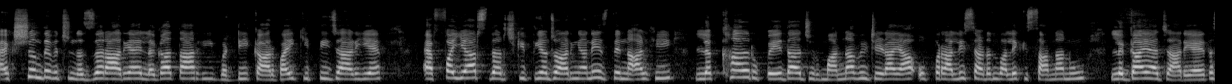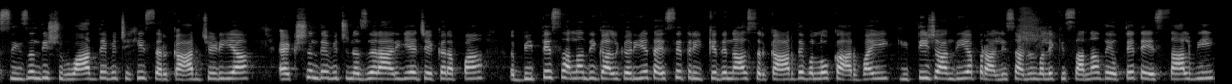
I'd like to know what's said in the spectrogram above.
ਐਕਸ਼ਨ ਦੇ ਵਿੱਚ ਨਜ਼ਰ ਆ ਰਿਹਾ ਹੈ। ਲਗਾਤਾਰ ਹੀ ਵੱਡੀ ਕਾਰਵਾਈ ਕੀਤੀ ਜਾ ਰਹੀ ਹੈ। ਐਫ ਆਈ ਆਰਸ ਦਰਜ ਕੀਤੀਆਂ ਜਾ ਰਹੀਆਂ ਨੇ। ਇਸ ਦੇ ਨਾਲ ਹੀ ਲੱਖਾਂ ਰੁਪਏ ਦਾ ਜੁਰਮਾਨਾ ਵੀ ਜਿਹੜਾ ਆ, ਉਹ ਪਰਾਲੀ ਸਾੜਨ ਵਾਲੇ ਕਿਸਾਨਾਂ ਨੂੰ ਲਗਾਇਆ ਜਾ ਰਿਹਾ ਹੈ। ਤਾਂ ਸੀਜ਼ਨ ਦੀ ਸ਼ੁਰੂਆਤ ਦੇ ਵਿੱਚ ਹੀ ਸਰਕਾਰ ਜਿਹੜੀ ਆ, ਐਕਸ਼ਨ ਦੇ ਵਿੱਚ ਨਜ਼ਰ ਆ ਰਹੀ ਹੈ। ਜੇਕਰ ਆਪਾਂ ਬੀਤੇ ਸਾਲਾਂ ਦੀ ਗੱਲ ਕਰੀਏ, ਤਾਂ ਇਸੇ ਤਰੀਕੇ ਦੇ ਨਾਲ ਸਰਕਾਰ ਦੇ ਵੱਲੋਂ ਕਾਰਵਾਈ ਕੀਤੀ ਜਾਂਦੀ ਹੈ ਪਰਾਲੀ ਸਾੜਨ ਵਾਲੇ ਕਿਸਾਨਾਂ ਦੇ ਉੱਤੇ। ਤੇ ਇਸ ਸਾਲ ਵੀ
